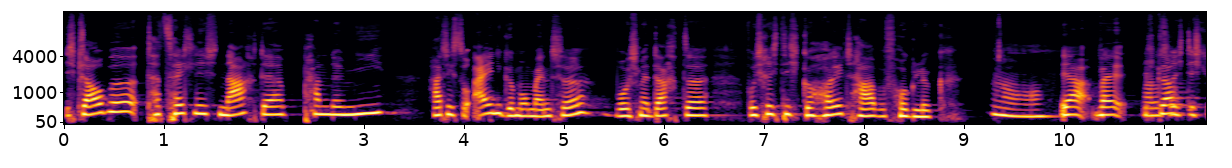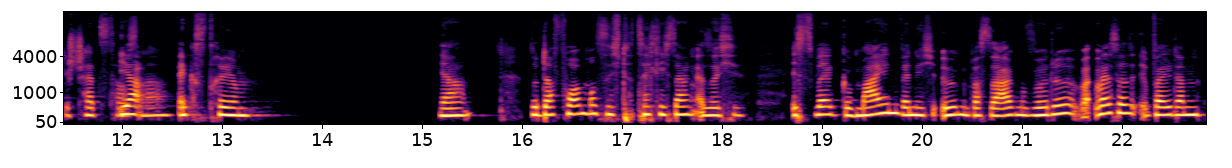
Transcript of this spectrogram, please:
ich glaube tatsächlich nach der Pandemie hatte ich so einige Momente, wo ich mir dachte, wo ich richtig geheult habe vor Glück. Oh. Ja, weil ich du glaube, richtig geschätzt hast, ja, ne? extrem. Ja, so davor muss ich tatsächlich sagen, also ich, es wäre gemein, wenn ich irgendwas sagen würde, we- weißt du, weil dann,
